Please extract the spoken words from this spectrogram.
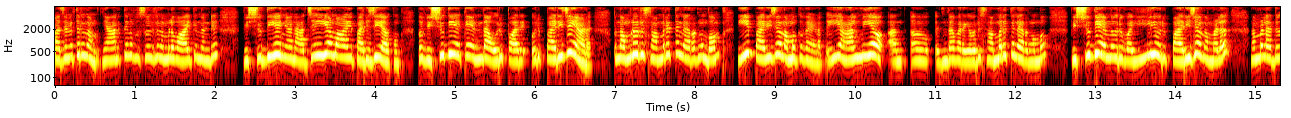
വചനത്തിന് ജ്ഞാനത്തിന് പുസ്തകത്തിൽ നമ്മൾ വായിക്കുന്നുണ്ട് വിശുദ്ധിയെ ഞാൻ അജയ്യമായി പരിചയമാക്കും. അപ്പൊ വിശുദ്ധിയൊക്കെ എന്താ? ഒരു പരി ഒരു പരിചയമാണ് അപ്പൊ നമ്മളൊരു സമരത്തിന് ഇറങ്ങുമ്പം ഈ പരിചയം നമുക്ക് വേണം. ഈ ആത്മീയ എന്താ പറയുക ഒരു സമരത്തിന് ഇറങ്ങുമ്പോൾ വിശുദ്ധി എന്നൊരു വലിയൊരു പരിചയം നമ്മൾ നമ്മളത്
